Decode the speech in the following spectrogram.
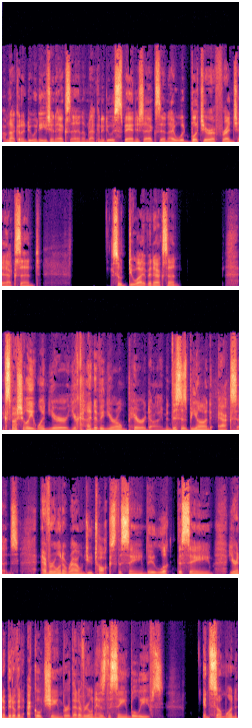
I'm not going to do an Asian accent. I'm not going to do a Spanish accent. I would butcher a French accent. So do I have an accent? Especially when you're you're kind of in your own paradigm and this is beyond accents. Everyone around you talks the same. They look the same. You're in a bit of an echo chamber that everyone has the same beliefs. And someone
